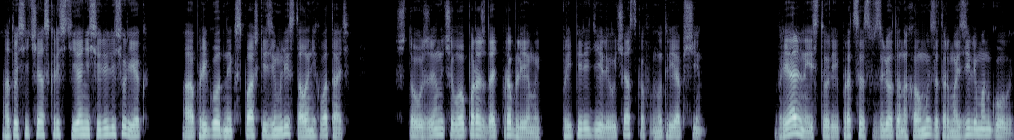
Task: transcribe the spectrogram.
А то сейчас крестьяне селились у рек, а пригодной к вспашке земли стало не хватать, что уже начало порождать проблемы при переделе участков внутри общин. В реальной истории процесс взлета на холмы затормозили монголы,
